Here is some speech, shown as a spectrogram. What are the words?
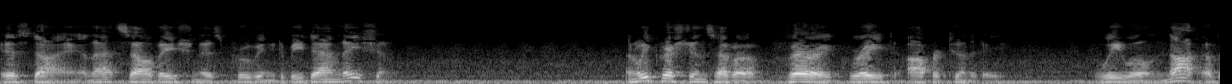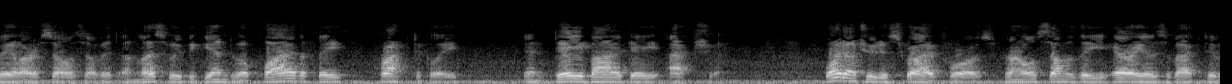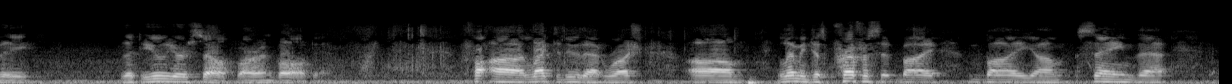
is dying, and that salvation is proving to be damnation. And we Christians have a very great opportunity. We will not avail ourselves of it unless we begin to apply the faith practically in day by day action. Why don't you describe for us, Colonel, some of the areas of activity that you yourself are involved in? Uh, like to do that, Rush. Um, let me just preface it by by um, saying that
